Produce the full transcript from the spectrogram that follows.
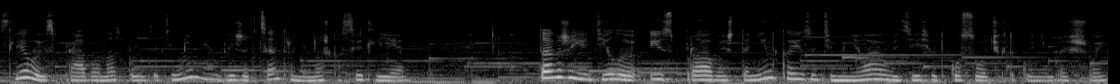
Слева и справа у нас будет затемнение, ближе к центру немножко светлее. Также я делаю и с правой штанинкой затемняю вот здесь вот кусочек такой небольшой.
